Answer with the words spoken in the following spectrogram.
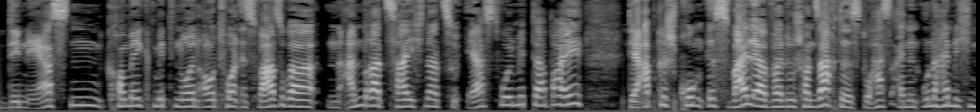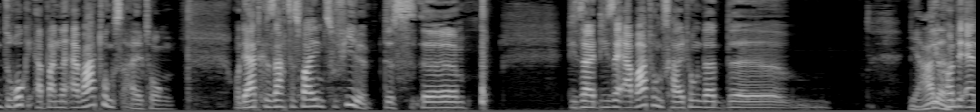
den ersten Comic mit neuen Autoren. Es war sogar ein anderer Zeichner zuerst wohl mit dabei, der abgesprungen ist, weil er, weil du schon sagtest, du hast einen unheimlichen Druck, er war eine Erwartungshaltung. Und er hat gesagt, das war ihm zu viel. Das, äh, dieser, diese Erwartungshaltung, da, da ja, da, er,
